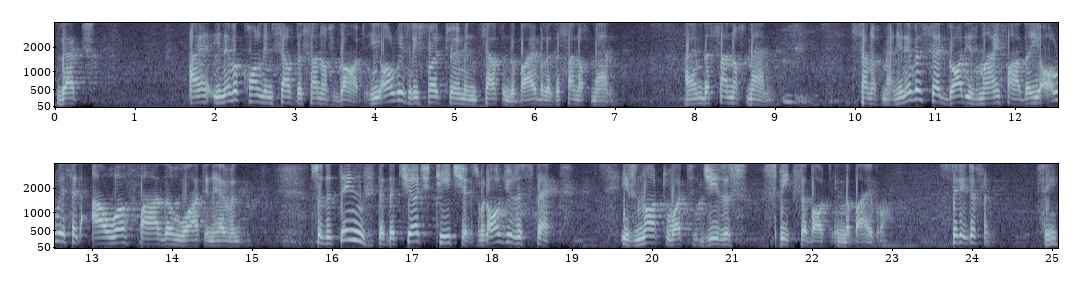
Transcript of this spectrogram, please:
that I, he never called himself the Son of God. He always referred to himself in the Bible as the Son of Man. I am the Son of Man. Son of Man. He never said, God is my Father. He always said, Our Father who art in heaven. So the things that the church teaches, with all due respect, is not what Jesus speaks about in the Bible. It's very different. See?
